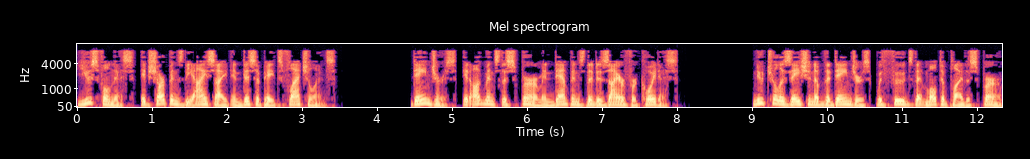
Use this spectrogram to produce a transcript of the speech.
Usefulness, it sharpens the eyesight and dissipates flatulence. Dangers, it augments the sperm and dampens the desire for coitus. Neutralization of the dangers, with foods that multiply the sperm.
